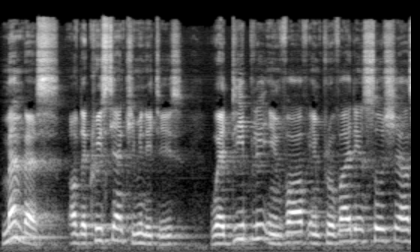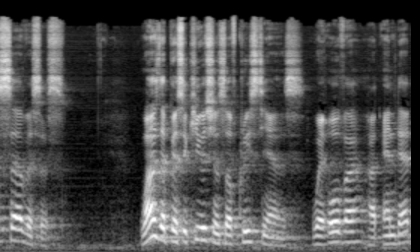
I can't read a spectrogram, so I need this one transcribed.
members of the Christian communities were deeply involved in providing social services once the persecutions of Christians were over, had ended,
